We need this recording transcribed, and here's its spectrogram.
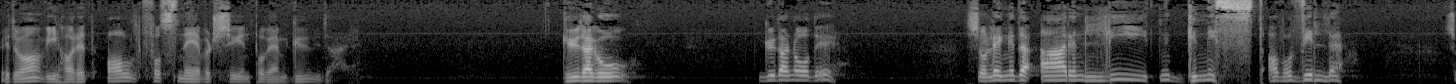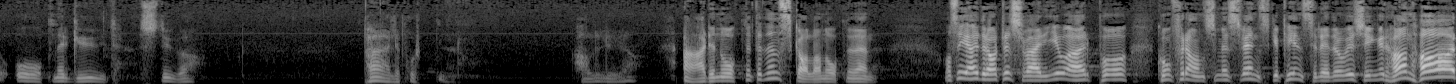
Vet du hva? Vi har et altfor snevert syn på hvem Gud er. Gud er god. Gud er nådig. Så lenge det er en liten gnist av å ville, så åpner Gud stua, perleporten, Halleluja. Er den åpnet, eller skal han åpne den? Altså, Jeg drar til Sverige og er på konferanse med svenske pinseledere, og vi synger 'Han har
